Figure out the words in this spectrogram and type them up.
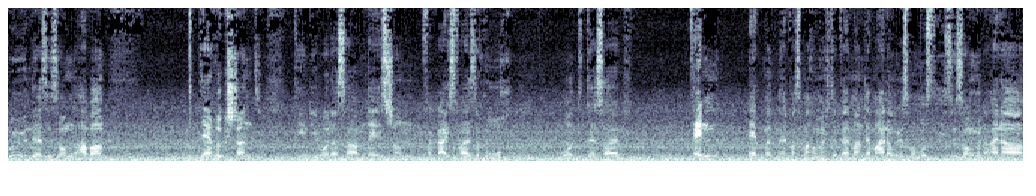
früh in der Saison, aber der Rückstand, den die Oilers haben, der ist schon vergleichsweise hoch und deshalb, wenn Edmonton etwas machen möchte, wenn man der Meinung ist, man muss die Saison mit einer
